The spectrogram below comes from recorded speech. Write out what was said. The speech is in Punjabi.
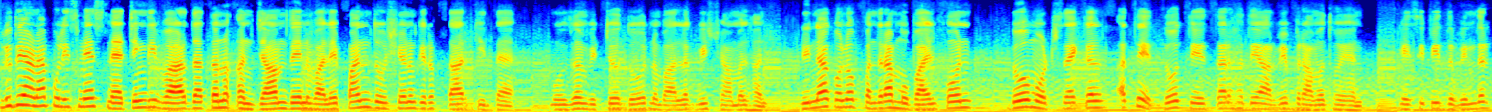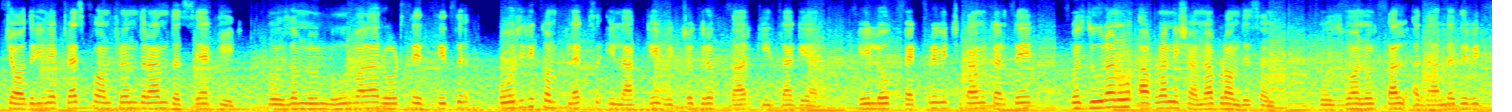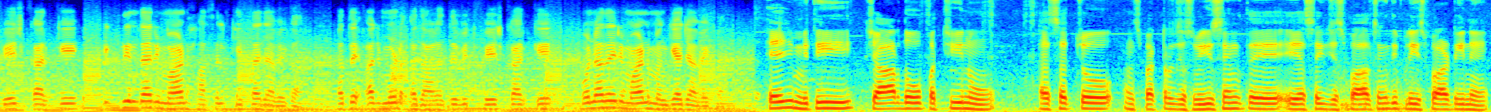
ਲੁਧਿਆਣਾ ਪੁਲਿਸ ਨੇ ਸਨੈਚਿੰਗ ਦੀ ਵਾਰਦਾਤਾਂ ਨੂੰ ਅੰਜਾਮ ਦੇਣ ਵਾਲੇ ਪੰਜ ਦੋਸ਼ੀਆਂ ਨੂੰ ਗ੍ਰਿਫਤਾਰ ਕੀਤਾ ਹੈ। ਮੁਲਜ਼ਮ ਵਿੱਚੋਂ ਦੋ ਨਾਬਾਲਗ ਵੀ ਸ਼ਾਮਲ ਹਨ। ਜਿਨ੍ਹਾਂ ਕੋਲੋਂ 15 ਮੋਬਾਈਲ ਫੋਨ, ਦੋ ਮੋਟਰਸਾਈਕਲ ਅਤੇ ਦੋ ਤੇਜ਼ਧਾਰ ਹਥਿਆਰ ਵੀ ਬਰਾਮਦ ਹੋਏ ਹਨ। ਏਸੀਪੀ ਦਵਿੰਦਰ ਚੌਧਰੀ ਨੇ ਪ੍ਰੈਸ ਕਾਨਫਰੰਸ ਦੌਰਾਨ ਦੱਸਿਆ ਕਿ ਮੁਲਜ਼ਮ ਨੂੰ ਨੂਰਵਾਲਾ ਰੋਡ ਤੇ ਸਥਿਤ ਹੋਜਰੀ ਕੰਪਲੈਕਸ ਇਲਾਕੇ ਵਿੱਚੋਂ ਗ੍ਰਿਫਤਾਰ ਕੀਤਾ ਗਿਆ। ਇਹ ਲੋਕ ਫੈਕਟਰੀ ਵਿੱਚ ਕੰਮ ਕਰਦੇ ਮਜ਼ਦੂਰਾਂ ਨੂੰ ਆਪਣਾ ਨਿਸ਼ਾਨਾ ਬਣਾਉਂਦੇ ਸਨ। ਮੁਲਜ਼ਮਾਂ ਨੂੰ ਕੱਲ ਅਦਾਲਤ ਦੇ ਵਿੱਚ ਪੇਸ਼ ਕਰਕੇ ਇੱਕ ਦਿਨ ਦਾ ਰਿਮਾਂਡ ਹਾਸਲ ਕੀਤਾ ਜਾਵੇਗਾ ਅਤੇ ਅੱਜ ਮੁੜ ਅਦਾਲਤ ਦੇ ਵਿੱਚ ਪੇਸ਼ ਕਰਕੇ ਉਹਨਾਂ ਦਾ ਰਿਮਾਂਡ ਮੰਗਿਆ ਜਾਵੇਗਾ। ਇਹ ਜੀ ਮਿਤੀ 4/2/25 ਨੂੰ ਐਸਐਚਓ ਇੰਸਪੈਕਟਰ ਜਸਵੀਰ ਸਿੰਘ ਤੇ ਏਐਸਆਈ ਜਸਪਾਲ ਸਿੰਘ ਦੀ ਪੁਲਿਸ ਪਾਰਟੀ ਨੇ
